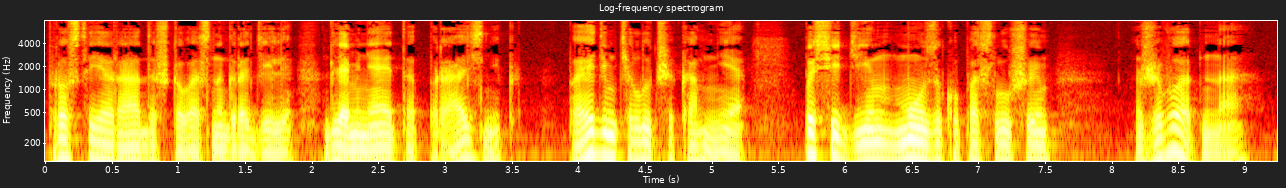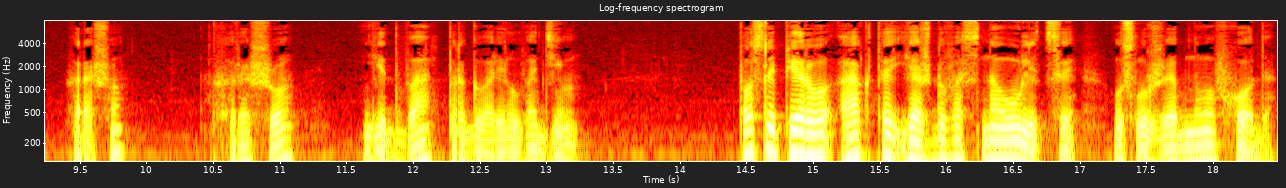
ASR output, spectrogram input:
Просто я рада, что вас наградили. Для меня это праздник. Поедемте лучше ко мне». Посидим, музыку послушаем. Живу одна. Хорошо? Хорошо, едва проговорил Вадим. После первого акта я жду вас на улице у служебного входа.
